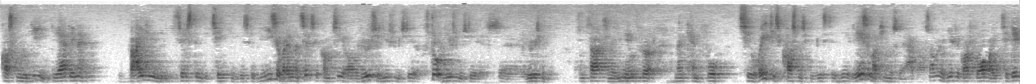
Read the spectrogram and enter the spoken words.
kosmologien, det er denne vejledning i selvstændig tænkning. Det skal vise, hvordan man selv skal komme til at løse livsmysteriet, forstå livsmysteriets øh, løsning. Og som sagt, som jeg lige nævnte før, man kan få teoretisk kosmisk bevidsthed ved at læse Martinus værker, og så er man virkelig godt forberedt til den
